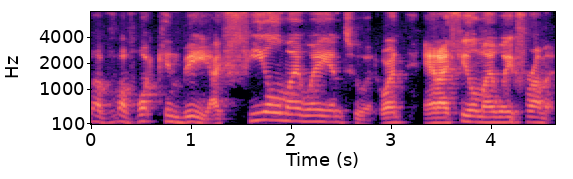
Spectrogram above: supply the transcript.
of, of what can be. I feel my way into it, or and I feel my way from it.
